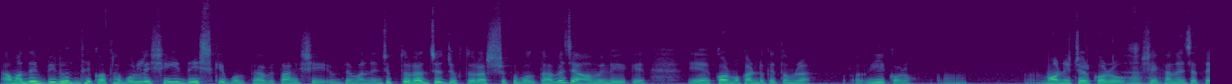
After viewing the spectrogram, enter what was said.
আমাদের বিরুদ্ধে কথা বললে সেই দেশকে বলতে হবে তাই? সেই মানে যুক্তরাজ্য যুক্তরাষ্ট্রকে বলতে হবে যে আওয়ামী লীগের কর্মকাণ্ডকে তোমরা ইয়ে করো মনিটর করো হ্যাঁ, হ্যাঁ। সেখানে যাতে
